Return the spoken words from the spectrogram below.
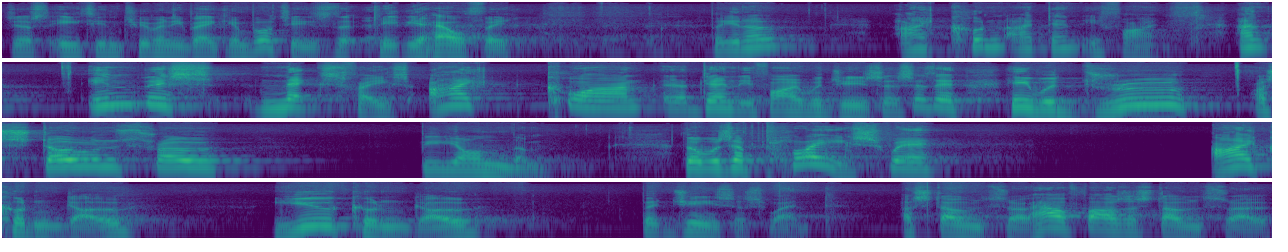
just eating too many bacon butties that keep you healthy. But you know, I couldn't identify. And in this next phase, I can't identify with Jesus. It says he withdrew a stone's throw beyond them. There was a place where I couldn't go, you couldn't go, but Jesus went. A stone's throw. How far is a stone's throw?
